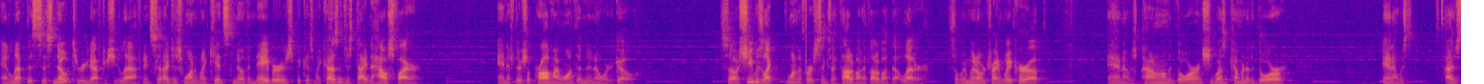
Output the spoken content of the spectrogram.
and left us this note to read after she left. And it said, I just wanted my kids to know the neighbors because my cousin just died in a house fire. And if there's a problem, I want them to know where to go. So she was like one of the first things I thought about. I thought about that letter. So we went over to try and wake her up. And I was pounding on the door and she wasn't coming to the door. And I was, I was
